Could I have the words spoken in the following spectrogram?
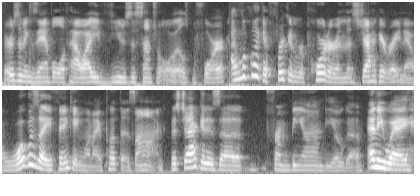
there's an example of how I've used used essential oils before. I look like a freaking reporter in this jacket right now. What was I thinking when I put this on? This jacket is uh, from Beyond Yoga. Anyway,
